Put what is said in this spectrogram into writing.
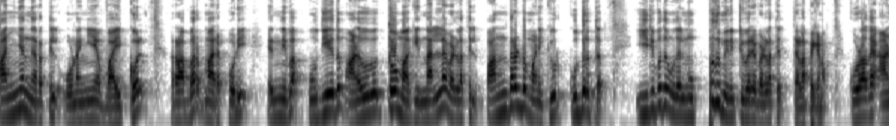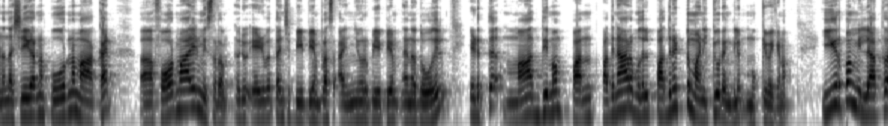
മഞ്ഞ നിറത്തിൽ ഉണങ്ങിയ വൈക്കോൽ റബ്ബർ മരപ്പൊടി എന്നിവ പുതിയതും അണുവിമുക്തവുമാക്കി നല്ല വെള്ളത്തിൽ പന്ത്രണ്ട് മണിക്കൂർ കുതിർത്ത് ഇരുപത് മുതൽ മുപ്പത് മിനിറ്റ് വരെ വെള്ളത്തിൽ തിളപ്പിക്കണം. കൂടാതെ അണുനശീകരണം പൂർണമാക്കാൻ ഫോർമാലിൻ മിശ്രിതം ഒരു എഴുപത്തഞ്ച് പി പി എം പ്ലസ് അഞ്ഞൂറ് പി പി എം എന്ന തോതിൽ എടുത്ത് മാധ്യമം പതിനാറ് മുതൽ പതിനെട്ട് മണിക്കൂറെങ്കിലും മുക്കി വയ്ക്കണം ഈർപ്പം ഇല്ലാത്ത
